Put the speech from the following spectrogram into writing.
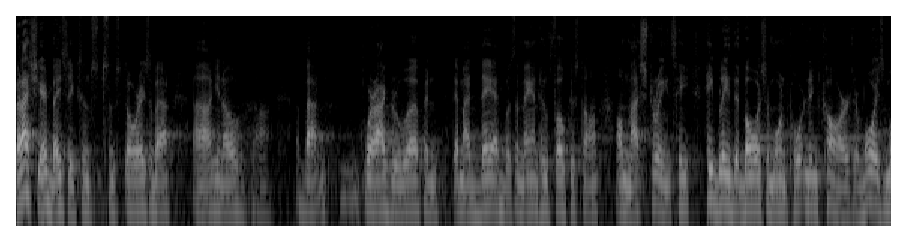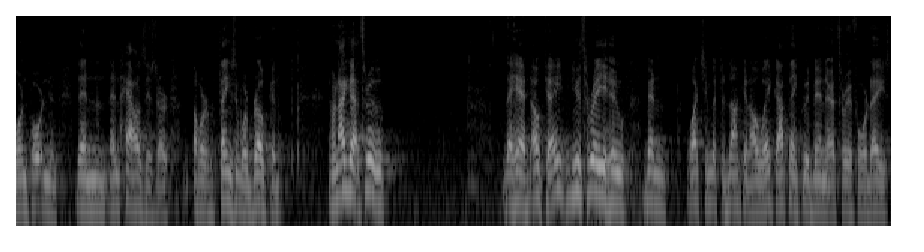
But I shared basically some, some stories about, uh, you know, uh, about where I grew up and that my dad was a man who focused on, on my strengths. He, he believed that boys are more important than cars or boys are more important than, than, than houses or, or things that were broken. And when I got through, they had, okay, you three who've been watching Mr. Duncan all week, I think we'd been there three or four days.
